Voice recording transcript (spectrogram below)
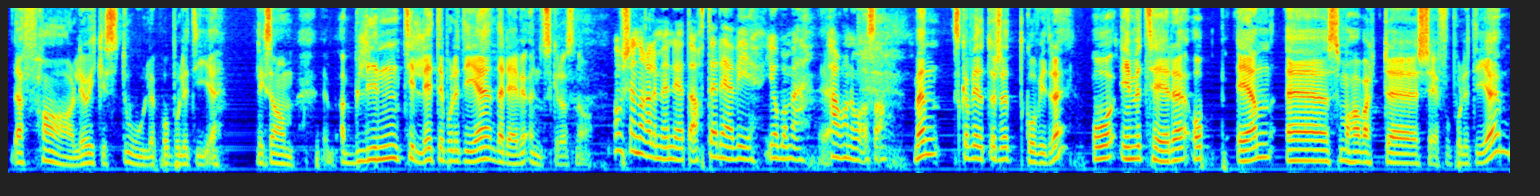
Det er farlig å ikke stole på politiet. Liksom, Blind tillit til politiet, det er det vi ønsker oss nå. Og generelle myndigheter. Det er det vi jobber med her og nå også. Men skal vi rett og slett gå videre og invitere opp en eh, som har vært eh, sjef for politiet,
